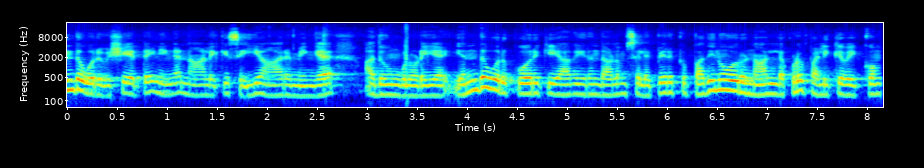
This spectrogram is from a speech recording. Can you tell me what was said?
இந்த ஒரு விஷயத்தை நீங்கள் நாளைக்கு செய்ய ஆரம்பிங்க. அது உங்களுடைய எந்த ஒரு கோரிக்கையாக இருந்தாலும் சில பேருக்கு பதினோரு நாளில் கூட பழிக்க வைக்கும்.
